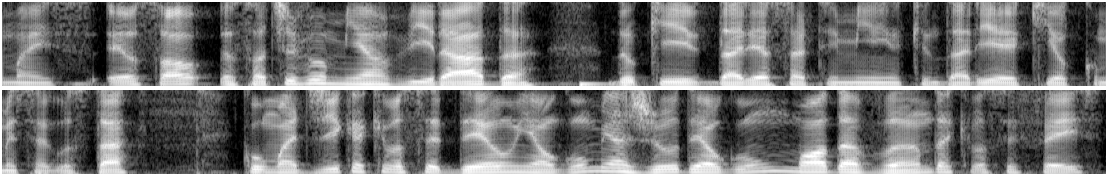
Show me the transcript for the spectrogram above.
mas eu só, eu só tive a minha virada do que daria certo em mim, que daria que eu comecei a gostar, com uma dica que você deu em algum Me Ajuda, em algum moda Wanda que você fez,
